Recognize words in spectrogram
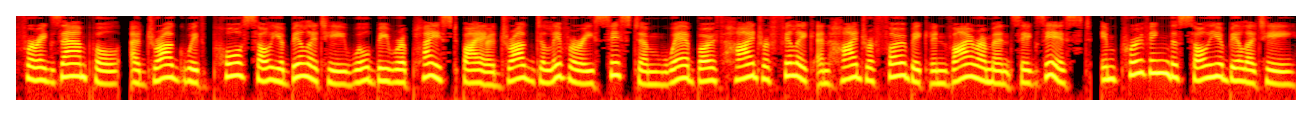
For example, a drug with poor solubility will be replaced by a drug delivery system where both hydrophilic and hydrophobic environments exist, improving the solubility.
